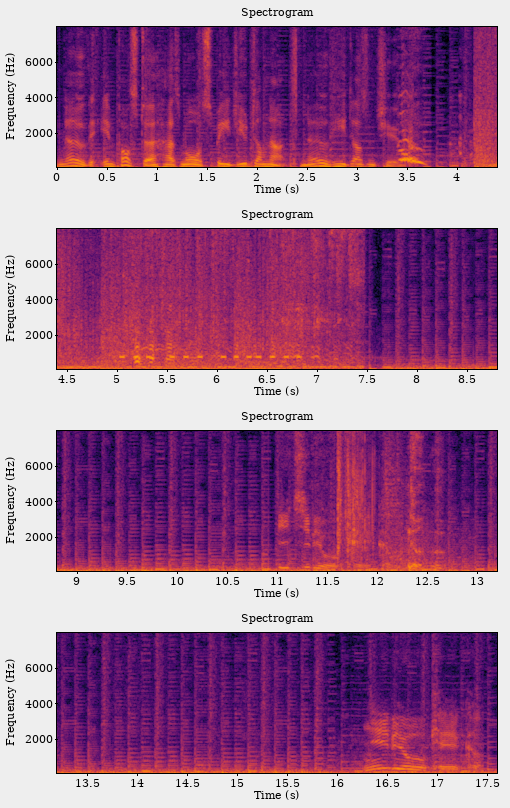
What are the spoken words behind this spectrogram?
No, the imposter has more speed, you dumb nuts. No, he doesn't, you. 8秒経過。2秒経過。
